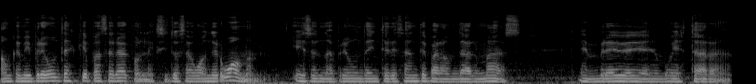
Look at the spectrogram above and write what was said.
Aunque mi pregunta es qué pasará con la exitosa Wonder Woman. Esa es una pregunta interesante para ahondar más. En breve voy a estar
